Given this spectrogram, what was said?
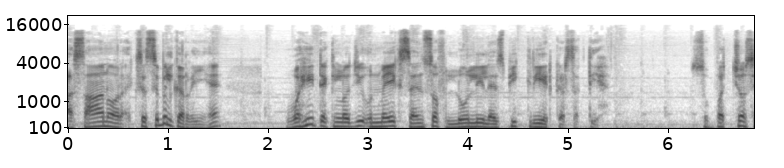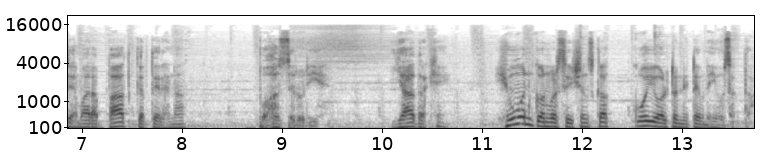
आसान और एक्सेसिबल कर रही हैं, वही टेक्नोलॉजी उनमें एक सेंस ऑफ़ लोनलीनेस भी क्रिएट कर सकती है। सो बच्चों से हमारा बात करते रहना बहुत ज़रूरी है। याद रखें ह्यूमन कॉन्वर्सेशंस का कोई ऑल्टरनेटिव नहीं हो सकता।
